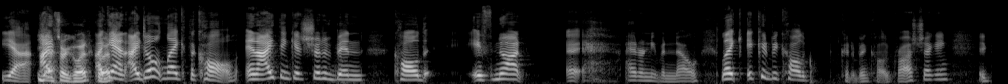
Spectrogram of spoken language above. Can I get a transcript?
yeah, yeah, I, sorry, go ahead. Go ahead. again, I don't like the call, and I think it should have been called, if not, uh, I don't even know, like it could be called, could have been called cross checking. It,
